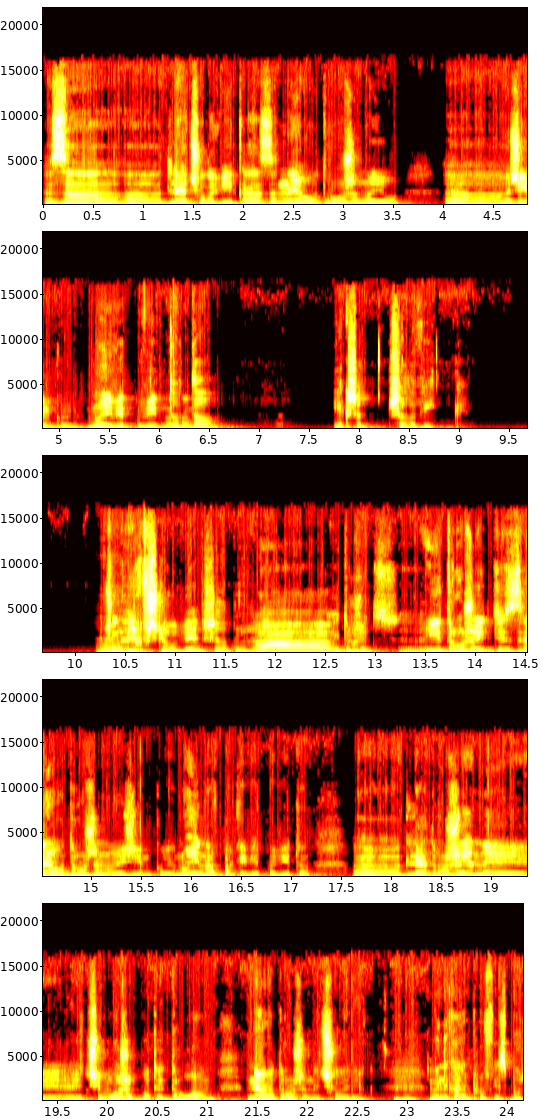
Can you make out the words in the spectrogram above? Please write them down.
з, е, для чоловіка з неодруженою е, жінкою? Ну і відповідно там Тобто, якщо чоловік чоловік в шлюбі, в шлюбі, а І дружить. е, і дружить з неодруженою жінкою. Ну і навпаки, відповідно е, для дружини е, чи може бути другом неодружений чоловік. Ми не кажемо про Фейсбук.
